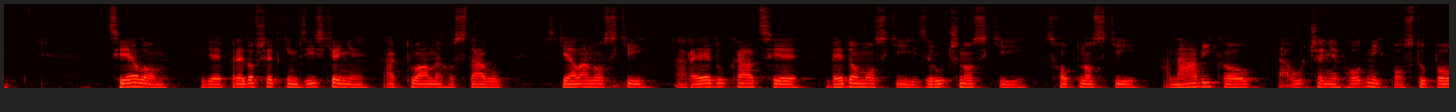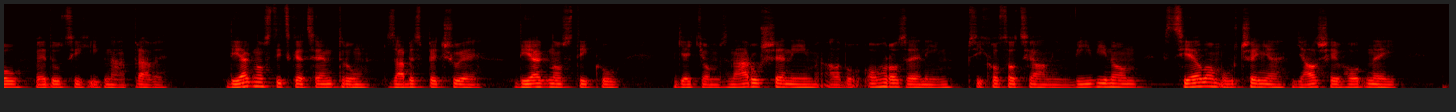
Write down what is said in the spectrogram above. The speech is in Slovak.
Cieľom je predovšetkým zistenie aktuálneho stavu vzdelanosti a reedukácie vedomostí, zručností, schopností a návykov na určenie vhodných postupov vedúcich ich náprave. Diagnostické centrum zabezpečuje diagnostiku, deťom s narušeným alebo ohrozeným psychosociálnym vývinom s cieľom určenia ďalšej vhodnej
